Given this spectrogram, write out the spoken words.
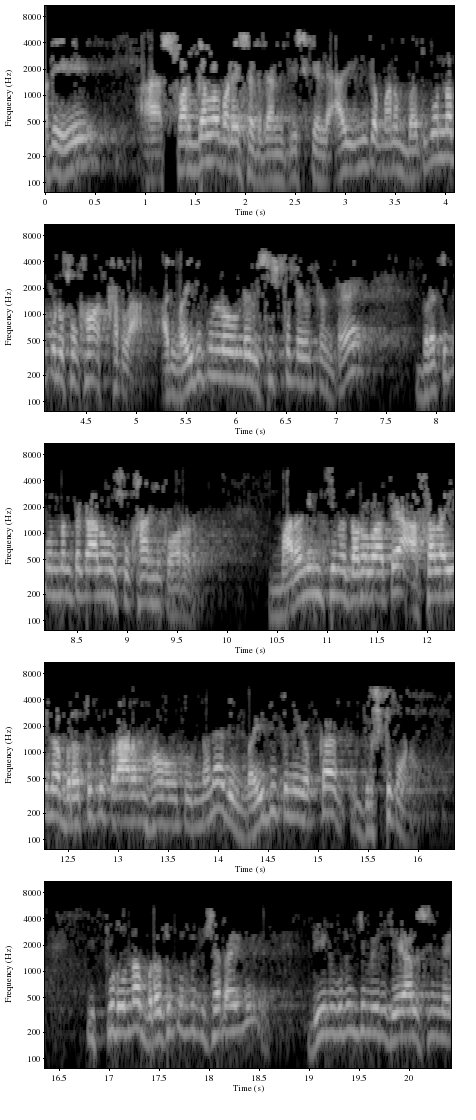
అది స్వర్గంలో పడేశాడు దాన్ని తీసుకెళ్ళి. అది ఇంకా మనం బతుకున్నప్పుడు సుఖం అక్కర్లా. అది వైదికుల్లో ఉండే విశిష్టత ఏమిటంటే బ్రతికున్నంతకాలం సుఖాన్ని కోరడం. మరణించిన తరువాతే అసలైన బ్రతుకు ప్రారంభం అవుతుందని అది వైదికుని యొక్క దృష్టికోణం. ఇప్పుడున్న బ్రతుకుంది చూసారా ఇది? దీని గురించి మీరు చేయాల్సిందే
